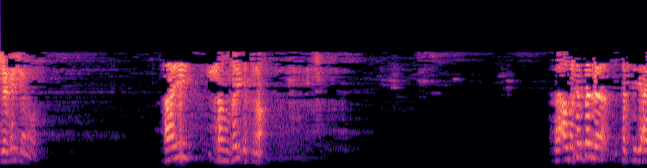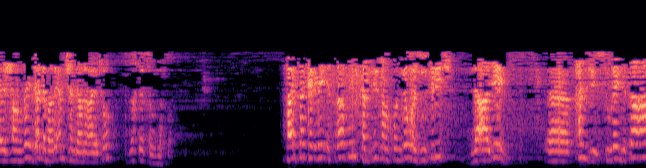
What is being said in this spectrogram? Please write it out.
جێگەی شانەوە ئای شانزەی ئسرا ئەڵبەتە بەر لە تەفسیری ئاە شانزەیدا لەبارەی ئەم چەندانە ئاەتەوە نەختێت سەوزە تایسا کەلمەی ئیسرافی تەبدیل مانخۆنگەوە زووتریش لە ئاەی پەنجی سوورەی نساء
